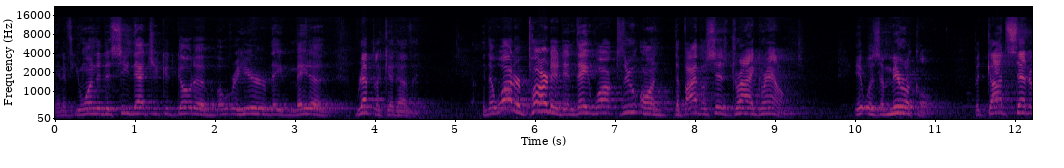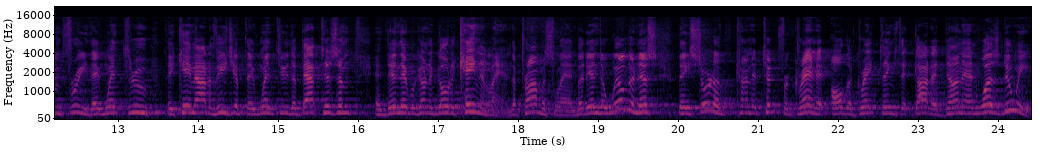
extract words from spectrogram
And if you wanted to see that, you could go to over here. They made a replica of it. And the water parted and they walked through on, the Bible says, dry ground. It was a miracle. But God set them free. They went through, they came out of Egypt, they went through the baptism, and then they were going to go to Canaan land, the promised land. But in the wilderness, they sort of kind of took for granted all the great things that God had done and was doing.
